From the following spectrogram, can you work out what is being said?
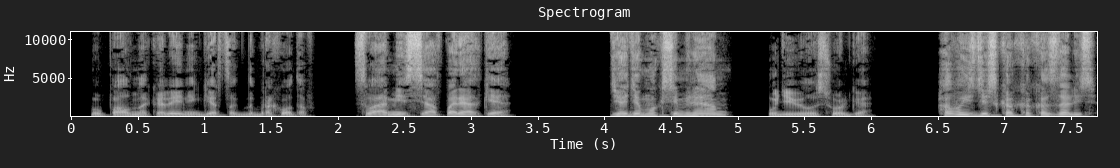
— упал на колени герцог Доброхотов. «С вами все в порядке?» «Дядя Максимилиан?» — удивилась Ольга. «А вы здесь как оказались?»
